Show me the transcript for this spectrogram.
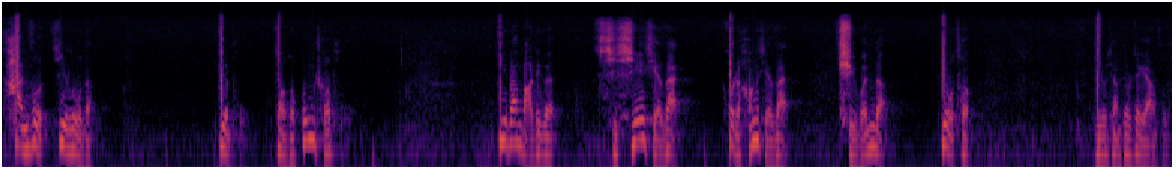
汉字记录的乐谱叫做公扯谱，一般把这个斜写在或者横写在曲文的右侧，比如像就是这个样子的。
